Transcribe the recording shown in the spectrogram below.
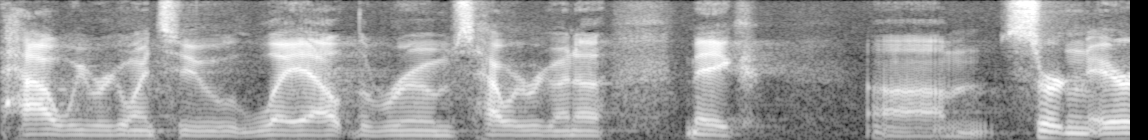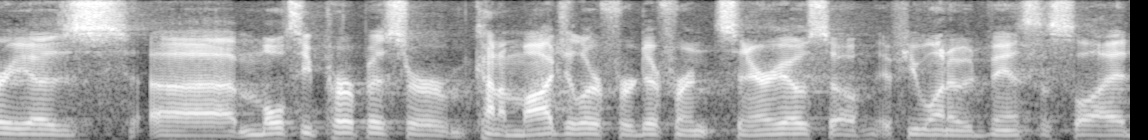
how we were going to lay out the rooms, how we were going to make um, certain areas uh, multi-purpose or kind of modular for different scenarios. So if you want to advance the slide,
